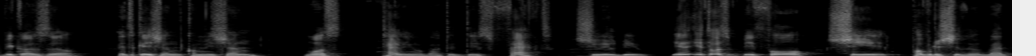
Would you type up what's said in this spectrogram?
because the Education Commission was telling about this fact. She will be. It, it was before she published it, but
